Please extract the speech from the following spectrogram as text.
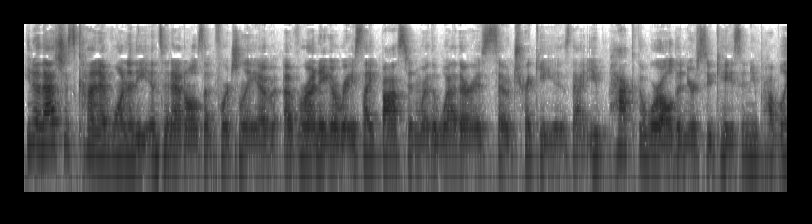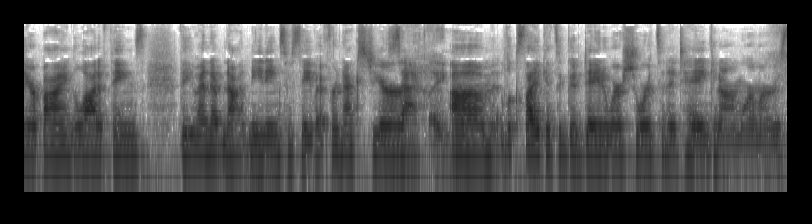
you know, that's just kind of one of the incidentals, unfortunately, of, of running a race like Boston where the weather is so tricky is that you pack the world in your suitcase and you probably are buying a lot of things that you end up not needing. So save it for next year. Exactly. Um, it looks like it's a good day to wear shorts and a tank and arm warmers.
